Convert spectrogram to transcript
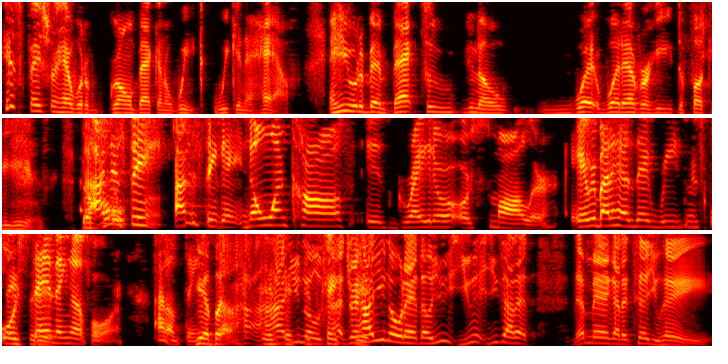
His facial hair would have grown back in a week, week and a half, and he would have been back to you know what whatever he the fuck he is. The I whole- just think I just think that no one cause is greater or smaller. Everybody has their reasons for standing up for. it. I don't think Yeah, so. but- How, how in you know, Dre, how you know that though? You you you gotta that man gotta tell you, hey,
